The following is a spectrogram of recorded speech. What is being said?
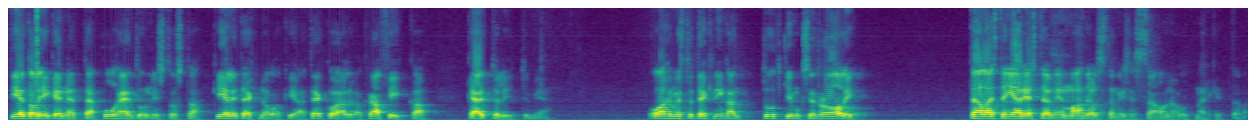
tietoliikennettä, puheentunnistusta, kieliteknologiaa, tekoälyä, grafiikkaa, käyttöliittymiä. Ohjelmistotekniikan tutkimuksen rooli tällaisten järjestelmien mahdollistamisessa on ollut merkittävä.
